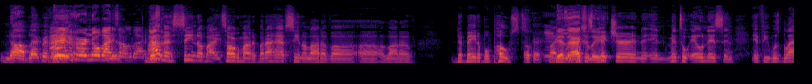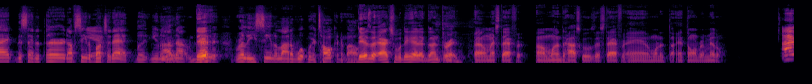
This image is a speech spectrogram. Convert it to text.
Nah, Black Panther. I haven't heard nobody Yeah. talk about it. I haven't seen nobody talking about it, but I have seen a lot of uh, uh a lot of debatable posts. Okay. Like There's with, actually- with his picture and, and mental illness and if he was black, this and the third. I've seen a bunch of that, but you know, I've Yeah. not I haven't really seen a lot of what we're talking about. There's an actual. They had a gun threat um, at Stafford, um, one of the high schools at Stafford, and one at, Th- at Thornburg Middle. I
